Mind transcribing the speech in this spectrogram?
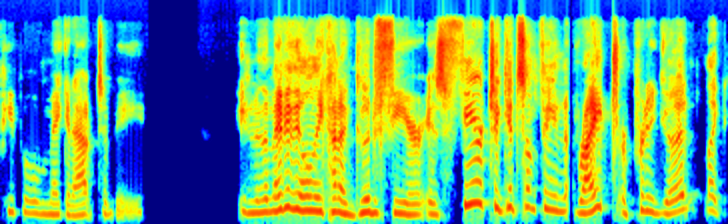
people make it out to be. You know, maybe the only kind of good fear is fear to get something right or pretty good. Like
